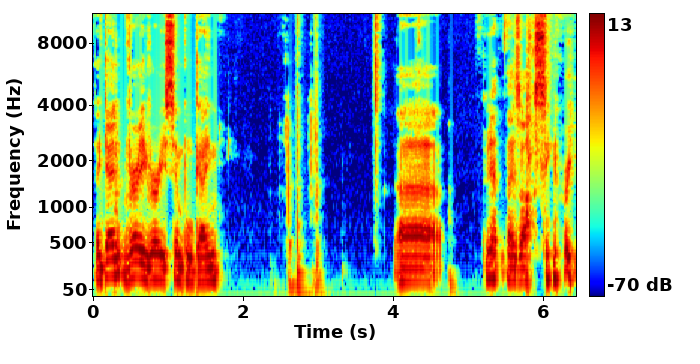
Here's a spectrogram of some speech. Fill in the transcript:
Again, very very simple game. Uh, yeah, there's our scenery.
